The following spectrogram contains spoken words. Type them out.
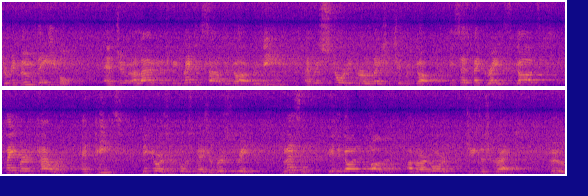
to remove the evil and to allow you to be reconciled to God, redeemed, and restored into a relationship with God. He says, May grace, God's favor and power and peace be yours in fullest measure. Verse 3 Blessed be the God and Father of our Lord Jesus Christ, who,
